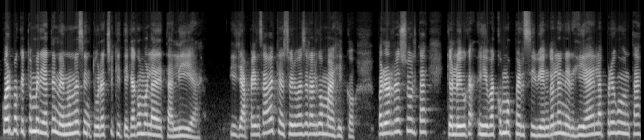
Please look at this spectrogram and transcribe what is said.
cuerpo que tomaría tener una cintura chiquitica como la de Thalía y ya pensaba que eso iba a ser algo mágico, pero resulta que lo iba, iba, como percibiendo la energía de la pregunta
